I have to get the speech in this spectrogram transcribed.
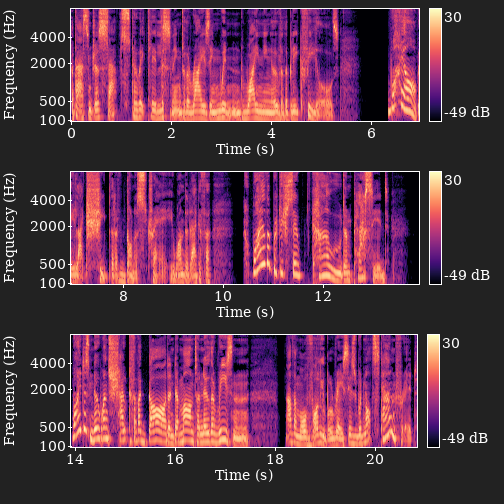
The passengers sat stoically listening to the rising wind whining over the bleak fields. Why are we like sheep that have gone astray? wondered Agatha. Why are the British so cowed and placid? Why does no one shout for the guard and demand to know the reason? Other more voluble races would not stand for it.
